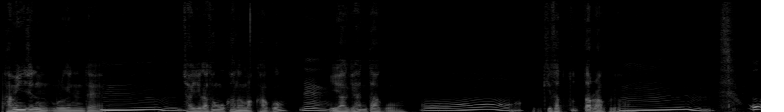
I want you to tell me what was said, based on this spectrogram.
밤인지는 모르겠는데 음. 자기가 선곡한 음악하고 네. 이야기한다고 오. 기사 떴더라고요. 음. 어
